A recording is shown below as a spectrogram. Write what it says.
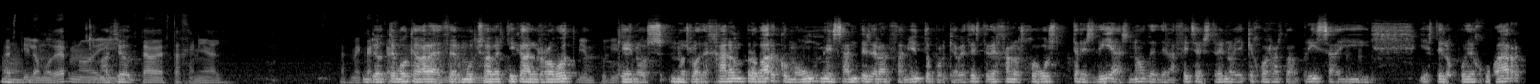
a estilo moderno y Además, yo- está, está genial. yo tengo que agradecer mucho a Vertical Robot que nos, nos, lo dejaron probar como un mes antes de lanzamiento, porque a veces te dejan los juegos tres días, ¿no? Desde la fecha de estreno y hay que jugar a toda prisa y, y, este lo puede jugar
